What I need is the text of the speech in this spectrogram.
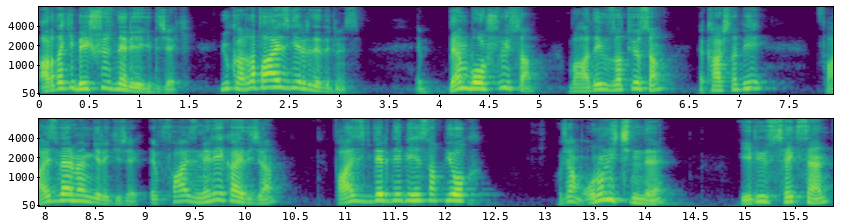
aradaki 500 nereye gidecek? Yukarıda faiz gelir dediniz. E, ben borçluysam, vadeyi uzatıyorsam e, karşına bir faiz vermem gerekecek. E faiz nereye kaydedeceğim? Faiz gideri diye bir hesap yok. Hocam onun içinde 780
